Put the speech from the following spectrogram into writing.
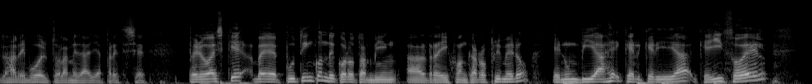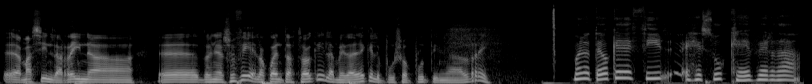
la ha devuelto la medalla, parece ser. Pero es que eh, Putin condecoró también al rey Juan Carlos I en un viaje que él quería, que hizo él, eh, además sin la reina eh, Doña Sofía, y lo cuentas todo aquí, la medalla que le puso Putin al rey. Bueno, tengo que decir, Jesús, que es verdad,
